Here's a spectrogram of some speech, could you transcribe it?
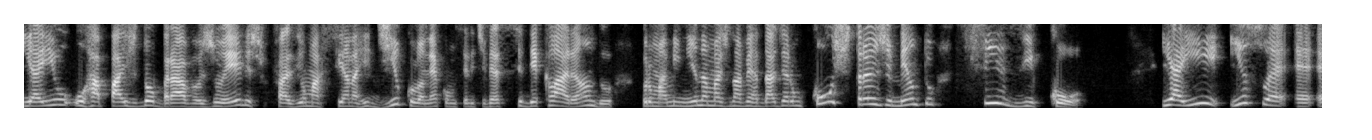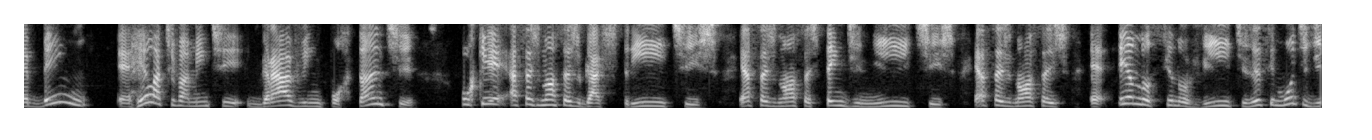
E aí o, o rapaz dobrava os joelhos, fazia uma cena ridícula, né? Como se ele estivesse se declarando para uma menina, mas na verdade era um constrangimento físico. E aí isso é, é, é bem é relativamente grave e importante, porque essas nossas gastrites, essas nossas tendinites, essas nossas é, esse monte de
